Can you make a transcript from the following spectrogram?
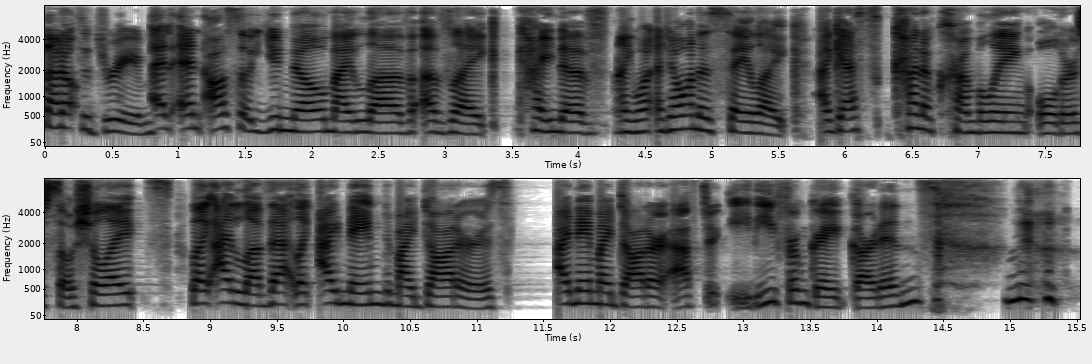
that's a dream. And and also, you know, my love of like kind of I want I don't want to say like I guess kind of crumbling older socialites. Like I love that. Like I named my daughters. I named my daughter after Edie from Grey Gardens.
